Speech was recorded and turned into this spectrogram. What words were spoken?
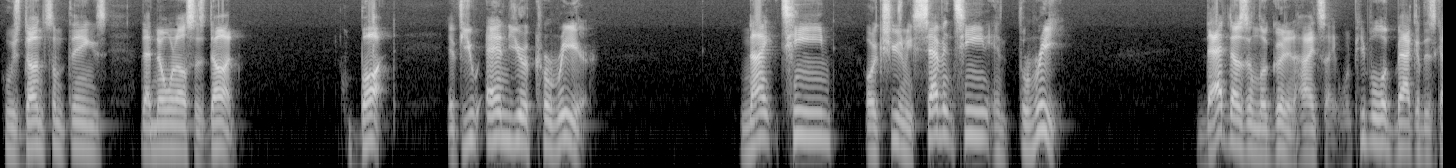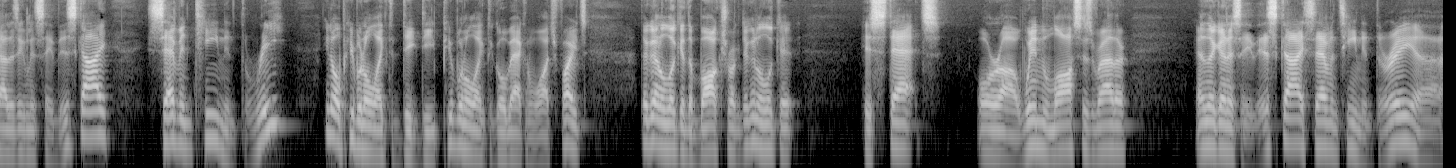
who's done some things that no one else has done. But if you end your career 19, or excuse me, 17 and 3, that doesn't look good in hindsight. When people look back at this guy, they're going to say, this guy, 17 and 3? You know, people don't like to dig deep. People don't like to go back and watch fights. They're going to look at the box record. They're going to look at his stats or uh, win losses rather, and they're going to say this guy 17 and three. Uh,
